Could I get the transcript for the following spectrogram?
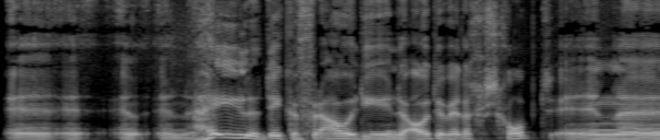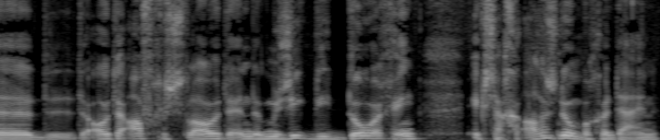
en, en, hele dikke vrouwen die in de auto werden geschopt... en uh, de, de, auto afgesloten en de muziek die doorging. Ik zag alles door mijn gordijnen.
